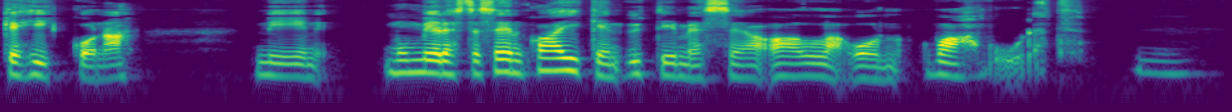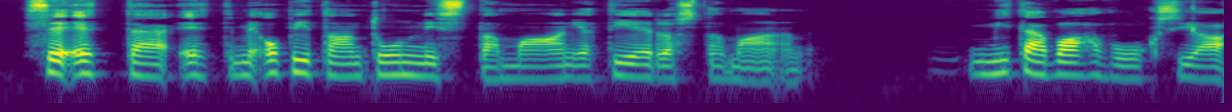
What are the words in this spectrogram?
kehikkona, niin mun mielestä sen kaiken ytimessä ja alla on vahvuudet. Mm. Se, että, että me opitaan tunnistamaan ja tiedostamaan, mitä vahvuuksia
